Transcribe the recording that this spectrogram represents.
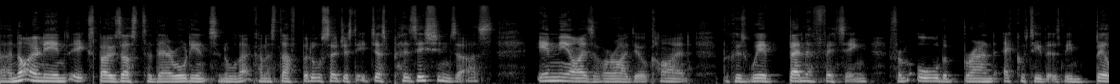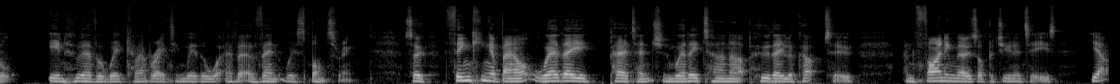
uh, not only expose us to their audience and all that kind of stuff, but also just it just positions us in the eyes of our ideal client because we're benefiting from all the brand equity that has been built in whoever we're collaborating with or whatever event we're sponsoring. So thinking about where they pay attention, where they turn up, who they look up to, and finding those opportunities. Yeah,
